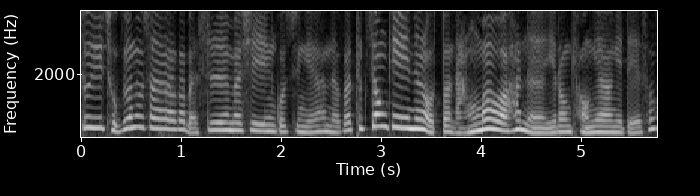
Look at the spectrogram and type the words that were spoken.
또이 조 변호사가 말씀하신 것 중에 하나가 특정 개인을 어떤 악마화하는 이런 경향에 대해서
